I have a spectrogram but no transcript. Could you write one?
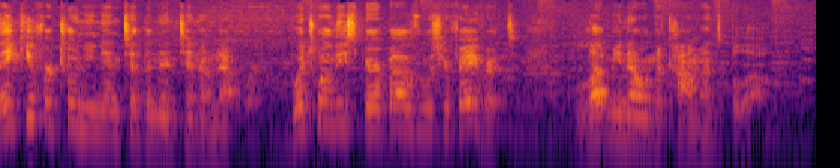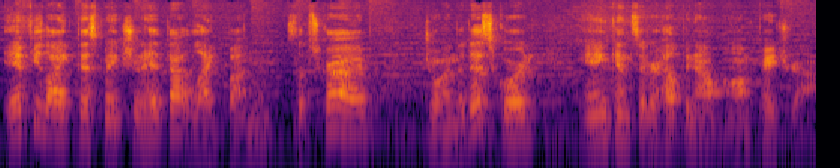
Thank you for tuning in to the Nintendo Network. Which one of these spirit battles was your favorite? Let me know in the comments below. If you like this, make sure to hit that like button, subscribe, join the Discord, and consider helping out on Patreon.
